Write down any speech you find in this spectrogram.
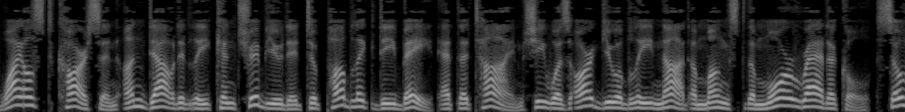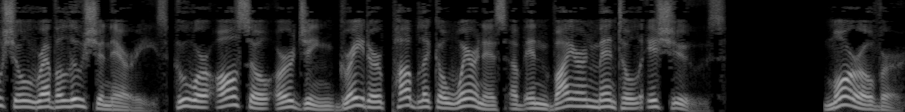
Whilst Carson undoubtedly contributed to public debate at the time she was arguably not amongst the more radical social revolutionaries who were also urging greater public awareness of environmental issues. Moreover,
